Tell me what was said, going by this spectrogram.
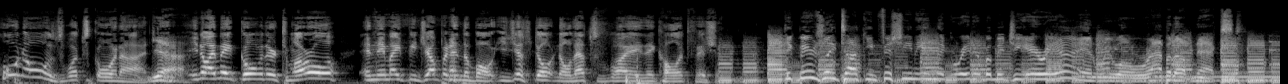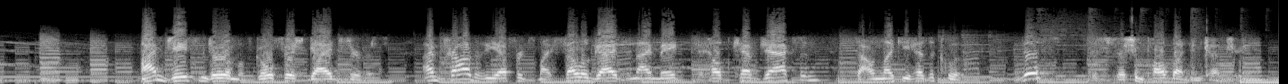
who knows what's going on? Yeah. And, you know, I might go over there tomorrow, and they might be jumping in the boat. You just don't know. That's why they call it fishing. Dick Beardsley talking fishing in the greater Bemidji area, and we will wrap it up next. I'm Jason Durham of Go Fish Guide Service. I'm proud of the efforts my fellow guides and I make to help Kev Jackson sound like he has a clue. This It's fishing Paul Bunyan country.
